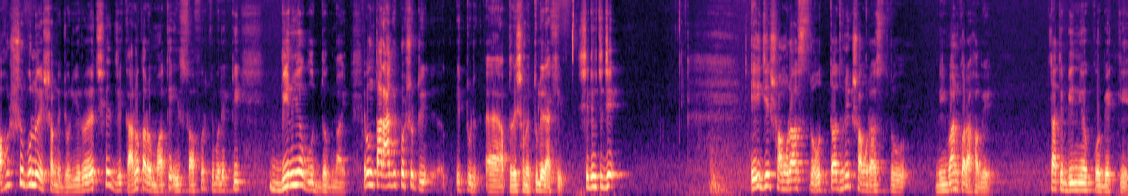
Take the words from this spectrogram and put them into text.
রহস্যগুলো এর সঙ্গে জড়িয়ে রয়েছে, যে কারও কারও মতে এই সফর কেবল একটি বিনিয়োগ উদ্যোগ নয়। এবং তার আগের প্রশ্নটি একটু আপনাদের সামনে তুলে রাখি। সেটি হচ্ছে যে, এই যে সমরাস্ত্র, অত্যাধুনিক সমরাস্ত্র নির্মাণ করা হবে, তাতে বিনিয়োগ করবে কে?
